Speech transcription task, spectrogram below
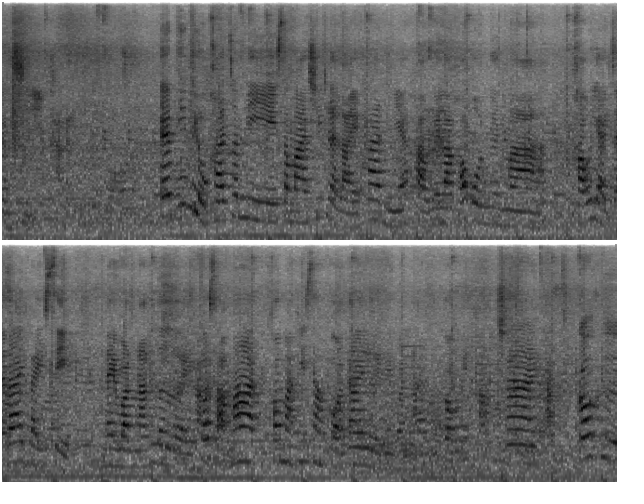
บัญชีค่ะ เอ๊ะพี่หมิวคะจะมีสมาชิกหลายๆท่านเนี้ยค่ะ เวลาเขาโอนเงินมา เขาอยากจะได้ใบเสร็จในวันนั้นเลย ก็สามารถเข้ามาที่สหกรณ์ได้เลยในวันนั้นถูกต้องไหมคะ ใช่ค่ะ ก็คือ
